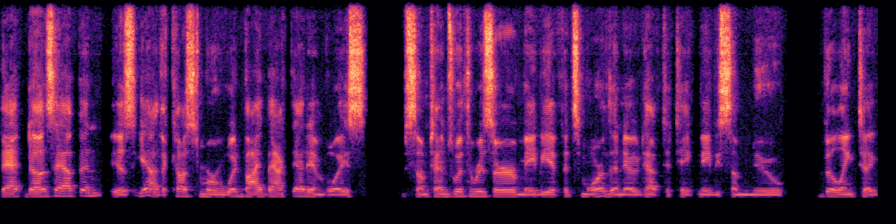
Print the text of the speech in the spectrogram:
that does happen is yeah, the customer would buy back that invoice, sometimes with a reserve. Maybe if it's more, then they would have to take maybe some new billing to,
